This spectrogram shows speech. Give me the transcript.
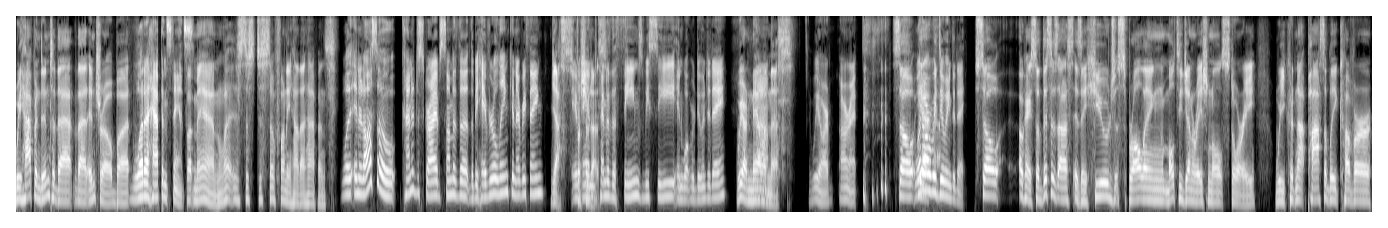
we happened into that that intro, but What a happenstance. but man, what it's just just so funny how that happens. well, and it also kind of describes some of the, the behavioral link and everything. Yes, and, for sure and does. kind of the themes we see in what we're doing today. we are nailing um, this. We are. All right. So what yeah, are we doing today? So, okay, so This Is Us is a huge, sprawling, multi generational story. We could not possibly cover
